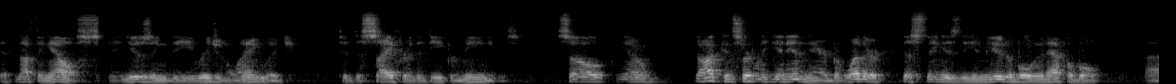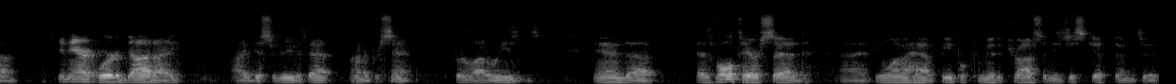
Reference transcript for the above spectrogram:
if nothing else, using the original language to decipher the deeper meanings. So, you know, God can certainly get in there, but whether this thing is the immutable, ineffable, uh, inerrant Word of God, I, I disagree with that 100% for a lot of reasons. And uh, as Voltaire said, uh, if you want to have people commit atrocities, just get them to,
